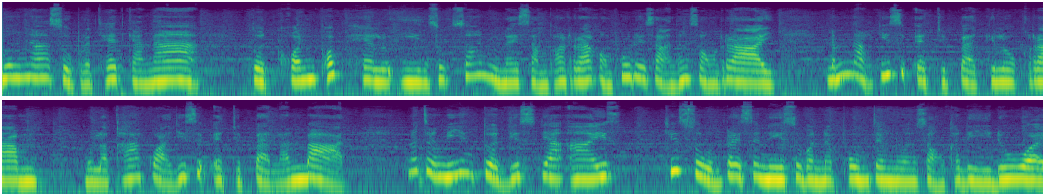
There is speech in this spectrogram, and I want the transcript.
มุ่งหน้าสู่ประเทศกาหน้าตรวจค้นพบเฮโรอีนซุกซ่อนอยู่ในสัมภาระของผู้โดยสารทั้งสองราย น้ำหนัก 21.8 กิโลกรัม มูลค่ากว่า 21.8 ล้านบาท นอกจากนี้ยังตรวจยึดยาไอซ์ที่ศูนย์ไปรษณีย์สุวรรณภูมิจำนวน 2 คดีด้วย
